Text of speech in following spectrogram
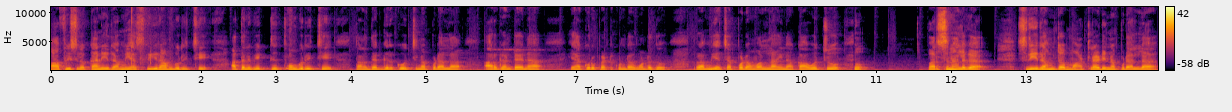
ఆఫీసులో. కానీ రమ్య శ్రీరామ్ గురించి అతని వ్యక్తిత్వం గురించి తన దగ్గరకు వచ్చినప్పుడల్లా అరగంటైనా ఏకరు పెట్టకుండా ఉండదు. రమ్య చెప్పడం వలన అయినా కావచ్చు. పర్సనల్గా శ్రీరామ్తో మాట్లాడినప్పుడల్లా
